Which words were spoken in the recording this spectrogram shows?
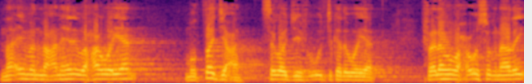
naa'iman macnaheedu waxaa weeyaan mutajican isagoo jiifo uu tukada weeyaan falahu waxa u sugnaaday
